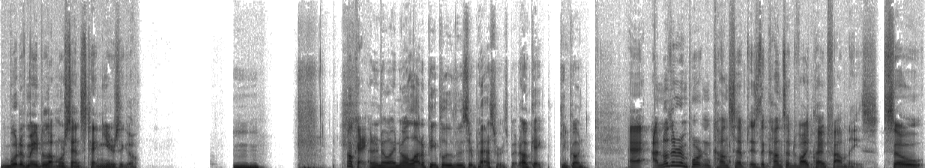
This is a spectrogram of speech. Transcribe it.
would have made a lot more sense 10 years ago. Mhm. Okay. I don't know. I know a lot of people who lose their passwords, but okay, keep going. Uh, another important concept is the concept of iCloud families. So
